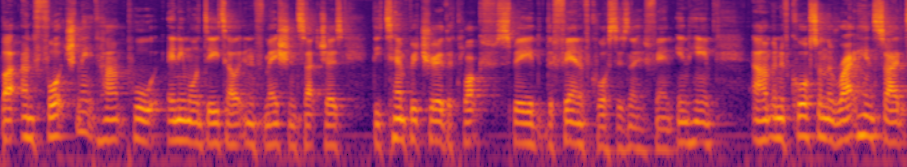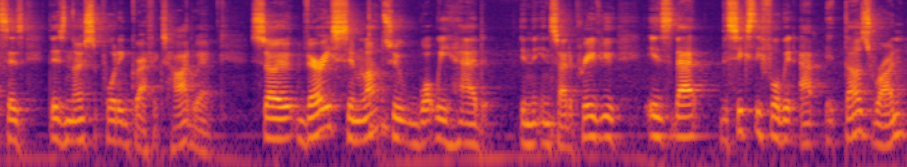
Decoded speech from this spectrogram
but unfortunately it can't pull any more detailed information such as the temperature, the clock speed, the fan, of course there's no fan in here, um, and of course, on the right hand side, it says there's no supported graphics hardware. So very similar to what we had in the insider preview is that the 64-bit app, it does run,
